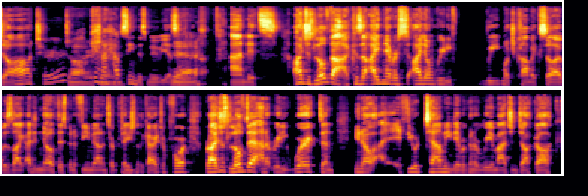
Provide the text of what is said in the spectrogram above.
daughter. daughter. Again, sure, I have seen this movie, yes, something like Yeah. and it's I just love that because I never, I don't really read much comics, so I was like, I didn't know if there's been a female interpretation of the character before, but I just loved it and it really worked. And you know, if you would tell me they were going to reimagine Doc Ock,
